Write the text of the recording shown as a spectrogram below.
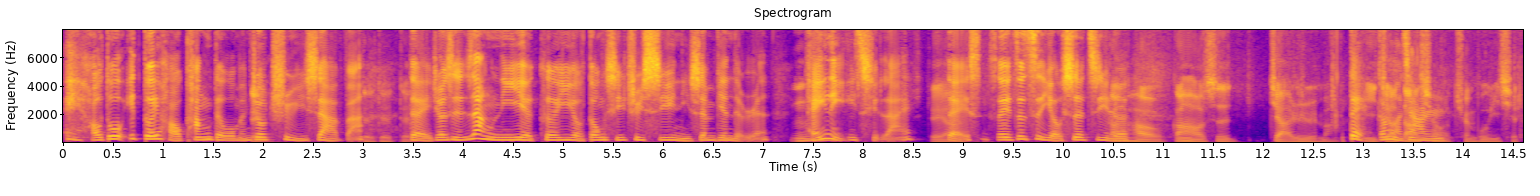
哎、欸，好多一堆好康的，我们就去一下吧。对对对，对，就是让你也可以有东西去吸引你身边的人，嗯、陪你一起来。对，啊、对，所以这次有设计了，刚好刚好是假日嘛，对，刚好假日。全部一起来。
